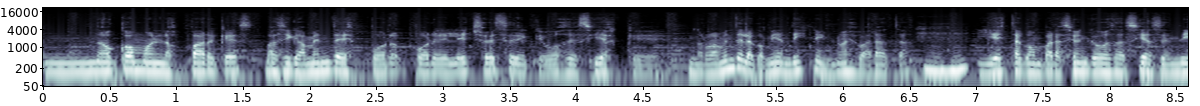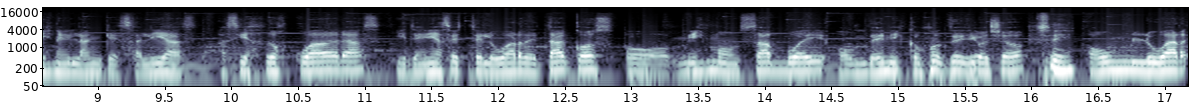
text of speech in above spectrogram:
no como en los parques, básicamente es por, por el hecho ese de que vos decías que normalmente la comida en Disney no es barata. Y esta comparación que vos hacías en Disneyland, que salías, hacías dos cuadras y tenías este lugar de tacos, o mismo un Subway, o un Dennis, como te digo yo, Sí, o un lugar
